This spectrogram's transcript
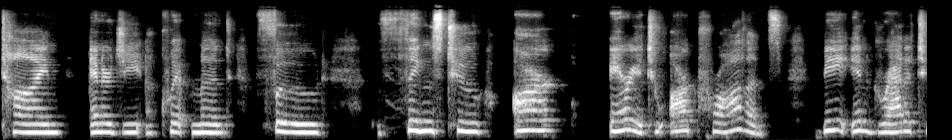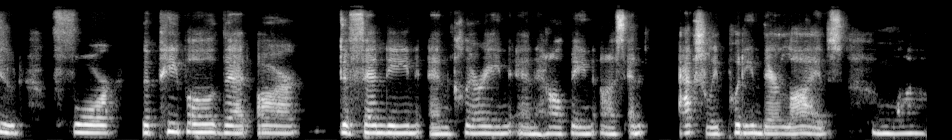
time, energy, equipment, food, things to our area, to our province. Be in gratitude for the people that are defending and clearing and helping us and actually putting their lives mm. on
